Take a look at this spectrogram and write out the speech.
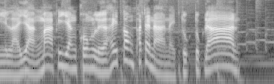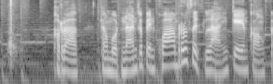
มีหลายอย่างมากที่ยังคงเหลือให้ต้องพัฒนาในทุกๆด้าน ครับทั้งหมดนั้นก็เป็นความรู้สึกหลังเกมของแฟ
